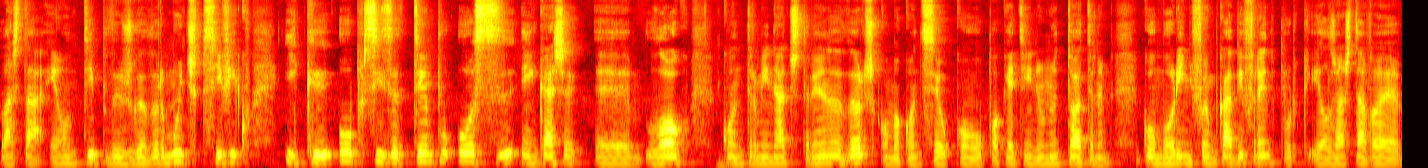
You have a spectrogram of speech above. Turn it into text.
lá está, é um tipo de jogador muito específico e que ou precisa de tempo ou se encaixa eh, logo com determinados treinadores, como aconteceu com o Pochettino no Tottenham. Com o Mourinho foi um bocado diferente, porque ele já estava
